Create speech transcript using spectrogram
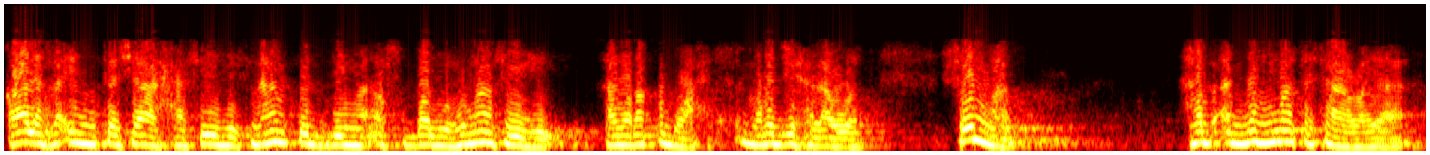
قال فإن تشاح فيه اثنان قدم أفضلهما فيه. هذا رقم واحد. المرجح الأول. ثم هب أنهما تساويا.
